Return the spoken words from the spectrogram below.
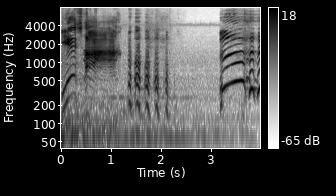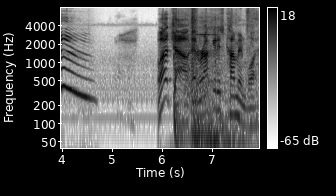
Yes, ah. Watch out, that rocket is coming, boy.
